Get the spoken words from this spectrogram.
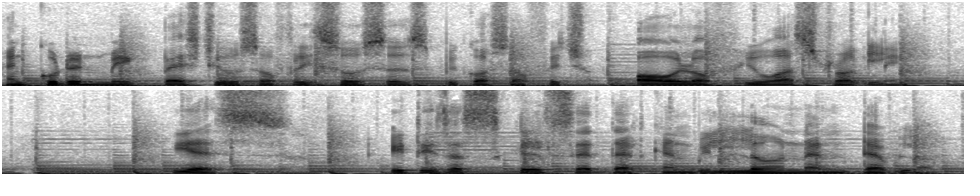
and couldn't make best use of resources because of which all of you are struggling? Yes, it is a skill set that can be learned and developed.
